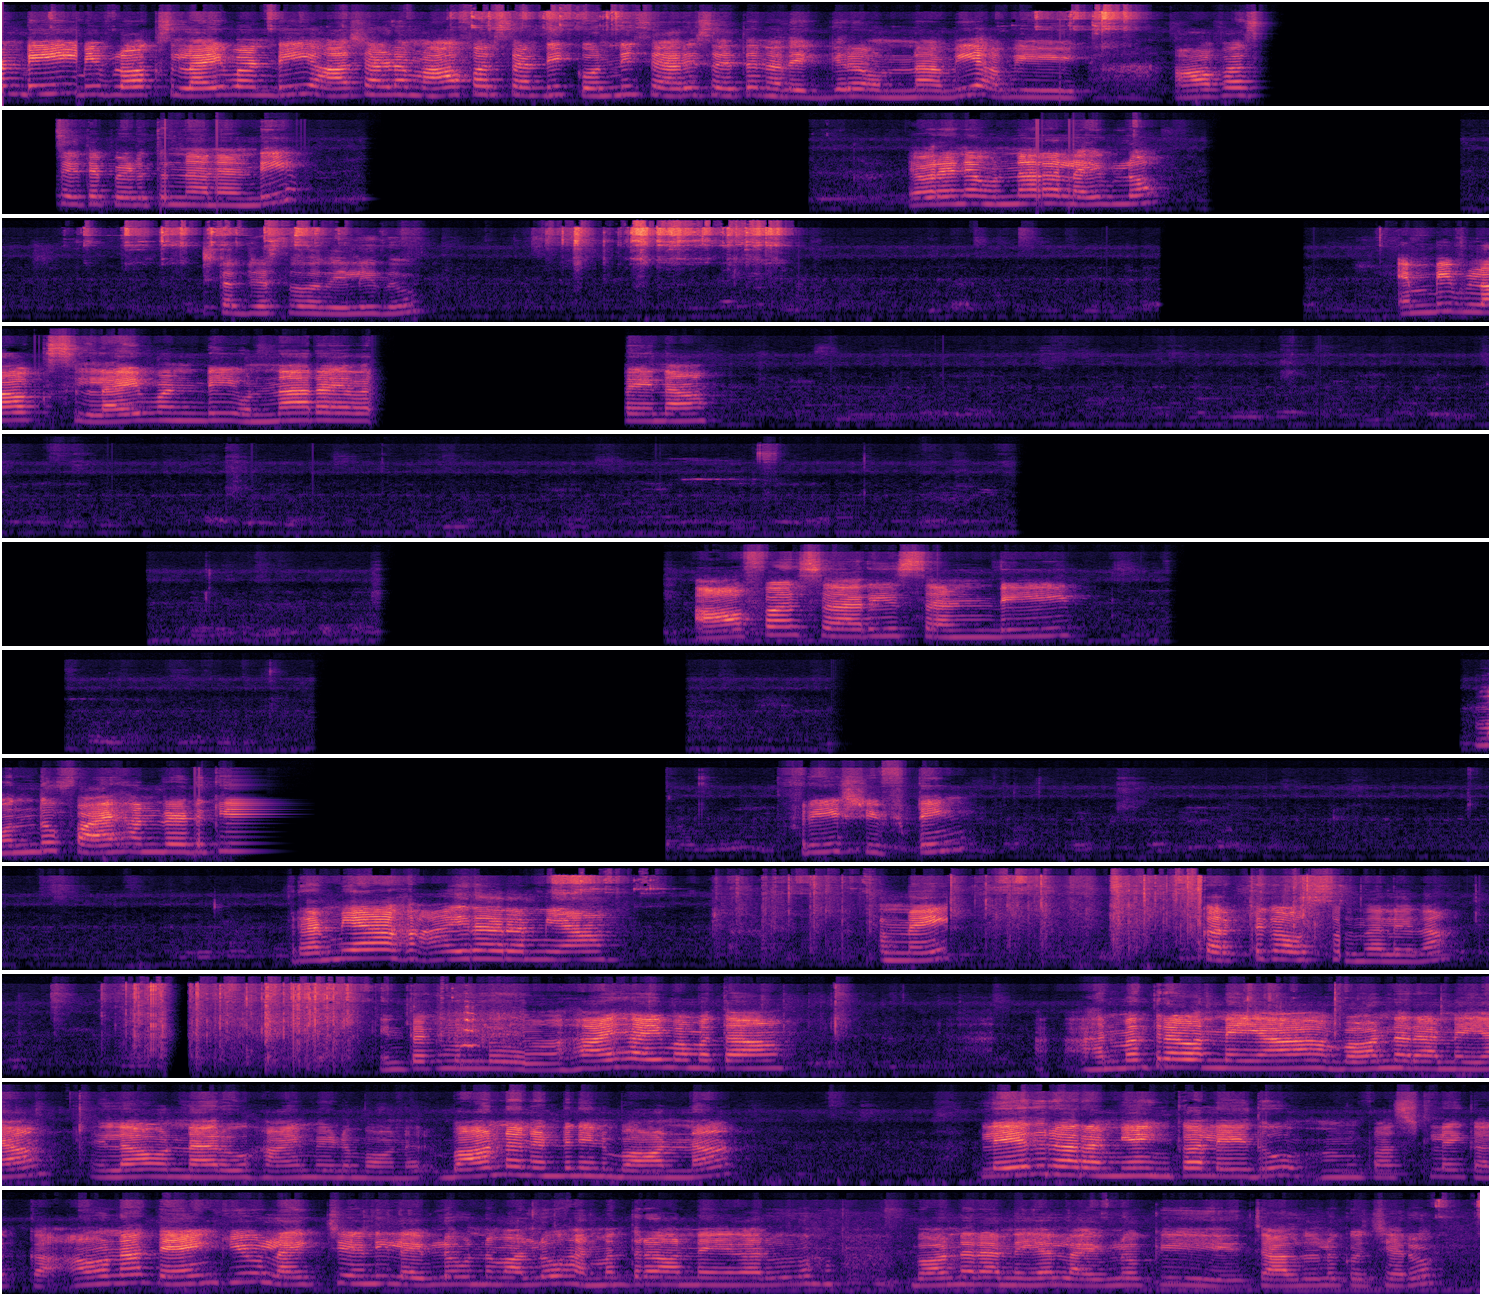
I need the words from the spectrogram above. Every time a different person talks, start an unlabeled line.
అండి మీ blogs live అండి ఆషాఢం offers అండి. కొన్ని శారీస్ అయితే నా దగ్గర ఉన్నవి. అవి ఆఫర్స్ అయితే పెడుతున్నానండి. ఎవరైనా ఉన్నారా లైవ్లో? డిస్టర్బ్ చేస్తుందో తెలీదు. ఎంబీ బ్లాగ్స్ లైవ్ అండి. ఉన్నారా ఎవరైనా? ఆఫర్ శారీస్ అండి. ముందు ఫైవ్ హండ్రెడ్కి ఫ్రీ షిఫ్టింగ్. రమ్య హాయిరా రమ్య. ఉన్నాయి. కరెక్ట్గా వస్తుందా లేదా? ఇంతకుముందు. హాయ్ హాయ్ మమత. హనుమంతరావు అన్నయ్య బాగున్నారా అన్నయ్య? ఎలా ఉన్నారు? హాయ్ మేడం బాగున్నారు. బాగున్నానండి నేను బాగున్నా? లేదురా రమ్య ఇంకా లేదు. ఫస్ట్ లైక్ అక్క. అవునా? Thank you. లైక్ చేయండి. లైవ్లో ఉన్న వాళ్ళు హనుమంతరావు అన్నయ్య గారు. బాగున్నారా అన్నయ్య? లైవ్లోకి చాలా రోజులకు వచ్చారు.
